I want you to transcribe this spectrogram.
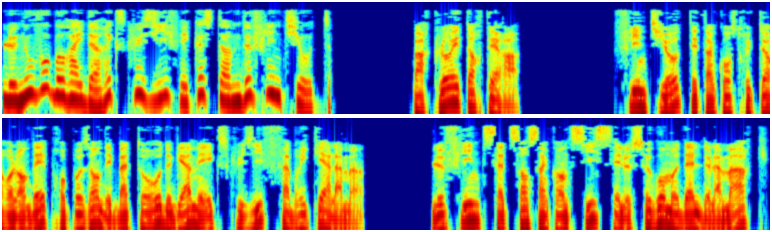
le nouveau bowrider exclusif et custom de Flint Yacht. Par Chloé Tortera. Flint Yacht est un constructeur hollandais proposant des bateaux haut de gamme et exclusifs fabriqués à la main. Le Flint 756 est le second modèle de la marque,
